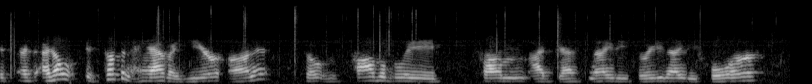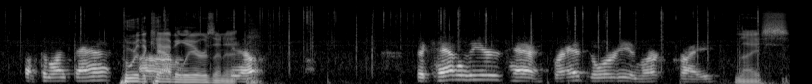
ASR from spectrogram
it, I, I don't. It doesn't have a year on it, so it was probably from I guess 93, 94, something like that. Who are the um, Cavaliers in it? You know, the Cavaliers had Brad Daugherty and Mark Price. Nice.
